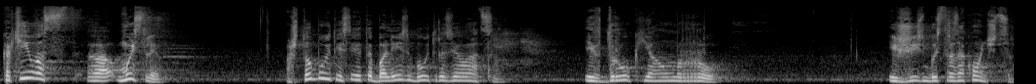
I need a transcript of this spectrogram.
какие у вас э, мысли? А что будет, если эта болезнь будет развиваться? И вдруг я умру, и жизнь быстро закончится.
